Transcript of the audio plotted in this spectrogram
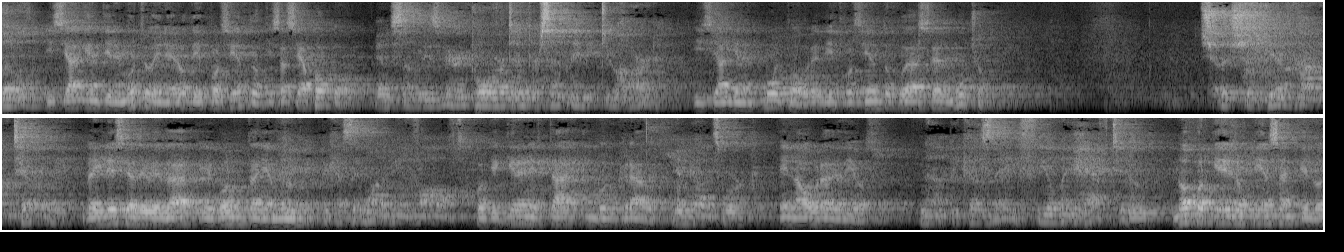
little. Y si alguien tiene mucho dinero, 10% quizás sea poco. And if somebody's very poor, 10% may be too hard. Y si alguien es muy pobre, 10% puede ser mucho. Church should give voluntarily La iglesia debe dar eh, voluntariamente because they want to be involved porque quieren estar involucrados in God's work. en la obra de Dios. not because they feel they have to, no porque ellos piensan que lo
